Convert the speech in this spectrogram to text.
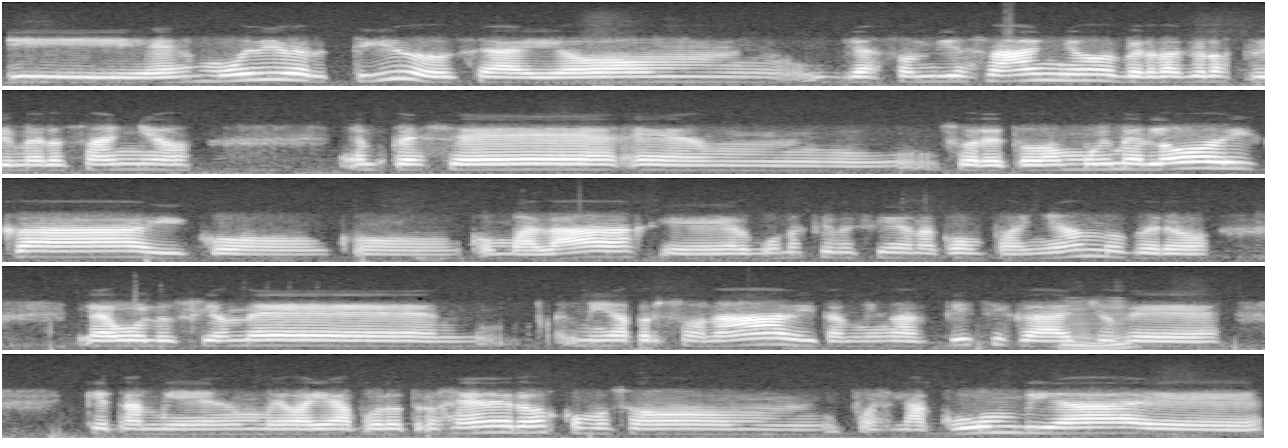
y es muy divertido, o sea, yo mm, ya son 10 años, es verdad que los primeros años empecé em, sobre todo muy melódica y con, con, con baladas, que hay algunas que me siguen acompañando, pero la evolución de mía personal y también artística ha hecho que, que también me vaya por otros géneros como son pues la cumbia, eh,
